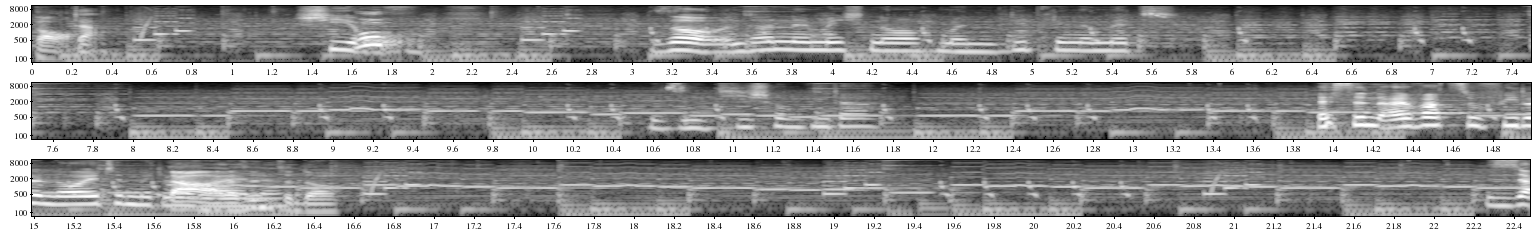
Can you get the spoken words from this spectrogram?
Da. Da. Shiro. Uff. So, und dann nehme ich noch meine Lieblinge mit. Wo sind die schon wieder? Es sind einfach zu viele Leute Da, mittlerweile. da sind sie doch. So.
